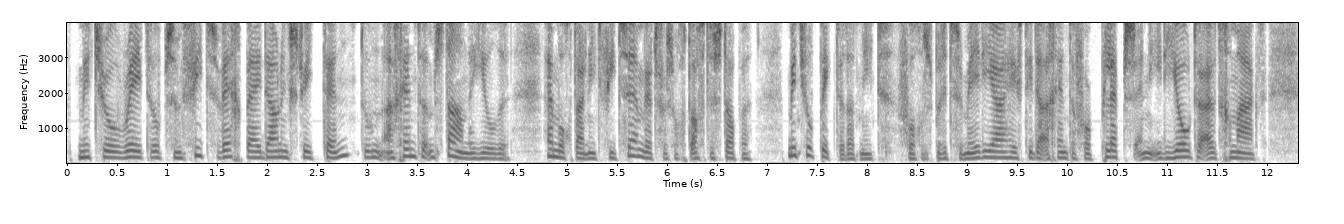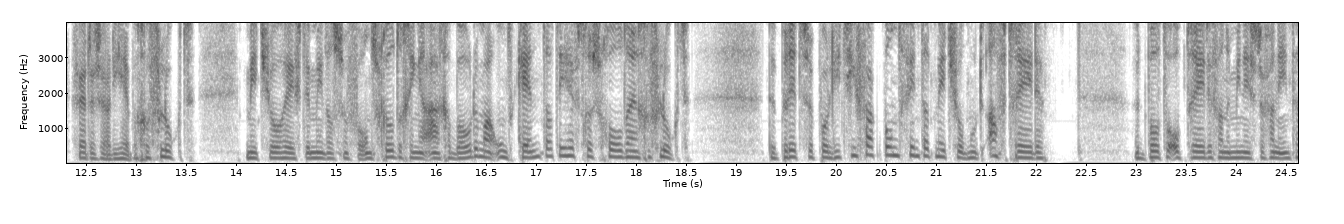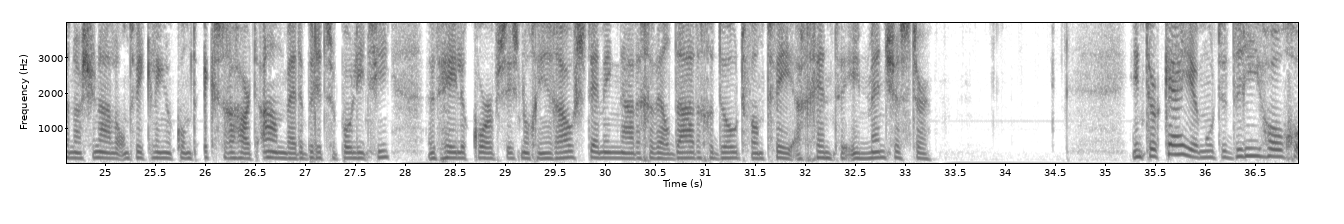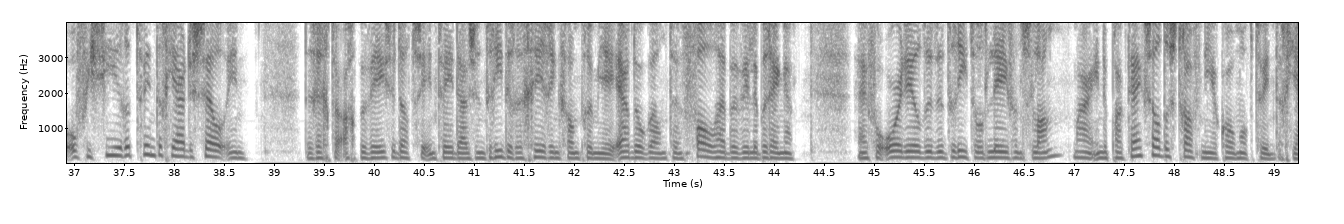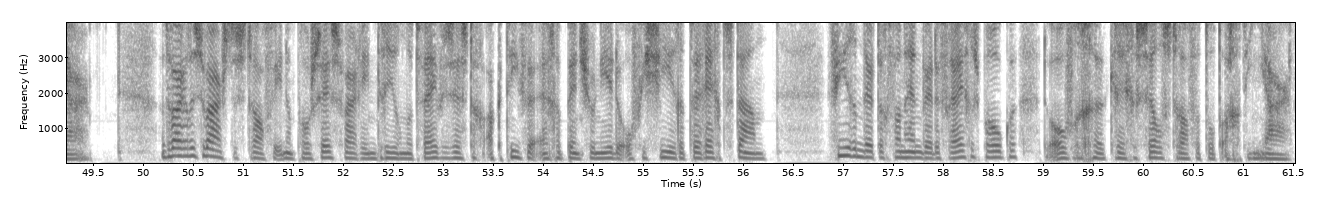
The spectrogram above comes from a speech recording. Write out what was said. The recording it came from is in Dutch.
Mitchell reed op zijn fiets weg bij Downing Street 10 toen agenten hem staande hielden. Hij mocht daar niet fietsen en werd verzocht af te stappen. Mitchell pikte dat niet. Volgens Britse media heeft hij de agenten voor plebs en idioten uitgemaakt. Verder zou hij hebben gevloekt. Mitchell heeft inmiddels zijn verontschuldigingen aangeboden, maar ontkent dat hij heeft gescholden en gevloekt. De Britse politievakbond vindt dat Mitchell moet aftreden. Het botte optreden van de minister van Internationale Ontwikkelingen komt extra hard aan bij de Britse politie. Het hele korps is nog in rouwstemming na de gewelddadige dood van twee agenten in Manchester. In Turkije moeten drie hoge officieren 20 jaar de cel in. De rechter acht bewezen dat ze in 2003 de regering van premier Erdogan ten val hebben willen brengen. Hij veroordeelde de drie tot levenslang, maar in de praktijk zal de straf neerkomen op 20 jaar. Het waren de zwaarste straffen in een proces waarin 365 actieve en gepensioneerde officieren terecht staan. 34 van hen werden vrijgesproken, de overigen kregen celstraffen tot 18 jaar.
